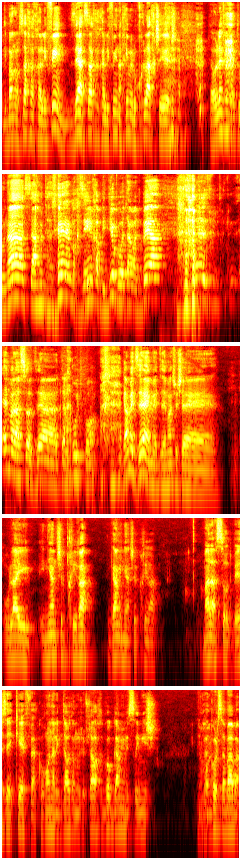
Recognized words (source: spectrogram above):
דיברנו על סחר חליפין, זה הסחר חליפין הכי מלוכלך שיש. אתה הולך לחתונה, שם את זה, מחזירים לך בדיוק באותה מטבע, אין מה לעשות, זה התרבות פה. גם את זה האמת, זה משהו שאולי עניין של בחירה, גם עניין של בחירה. מה לעשות, באיזה היקף, והקורונה לימדה אותנו שאפשר לחגוג גם עם 20 איש, נכון. והכל סבבה.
